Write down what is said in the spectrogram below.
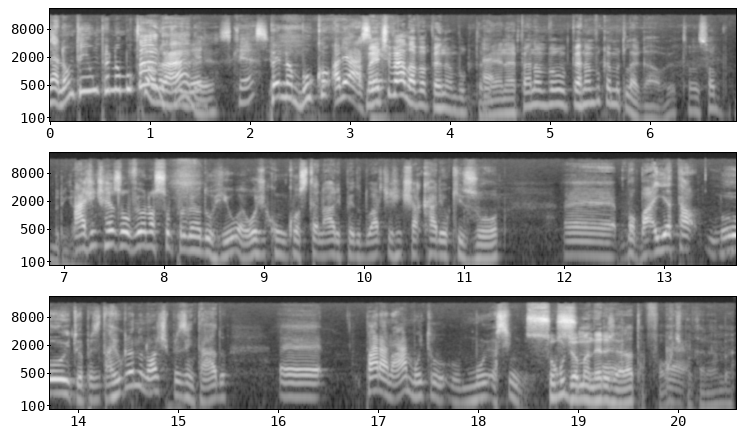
Não, não tem um Tá pernambucano aqui, nada, né? esquece. Pernambuco, aliás, Mas a é, gente vai lá pra Pernambuco também, né? Pernambuco, Pernambuco é muito legal. Eu tô só brincando. a gente resolveu o nosso problema do Rio. é, Hoje com o Costenaro e Pedro Duarte a gente já carioquizou. É, bom, Bahia tá muito representado. Rio Grande do Norte representado. É, Paraná, muito, muito assim... Sul, de uma maneira geral, tá forte pra caramba.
